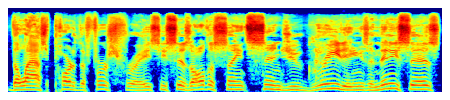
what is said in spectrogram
the last part of the first phrase. He says, All the saints send you greetings. And then he says,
